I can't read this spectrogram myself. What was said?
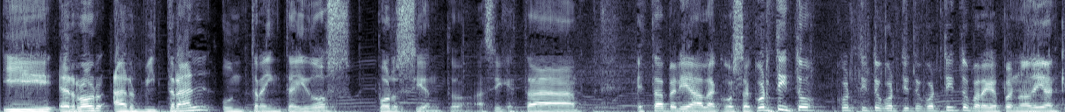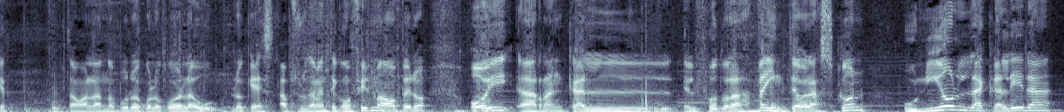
y error arbitral, un 32%. Así que está, está peleada la cosa. Cortito, cortito, cortito, cortito, para que después no digan que estamos hablando puro de Colo Colo de la U, lo que es absolutamente confirmado, pero hoy arranca el, el fútbol a las 20 horas con Unión La Calera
